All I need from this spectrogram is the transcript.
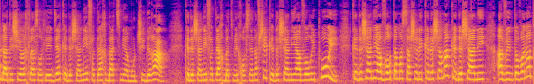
ידעתי שהיא הולכת לעשות לי את זה כדי שאני אפתח בעצמי עמוד שדרה, כדי שאני אפתח בעצמי חוסן נפשי, כדי שאני אעבור ריפוי, כדי שאני אעבור את המסע שלי כנשמה, כדי שאני אבין תובנות,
